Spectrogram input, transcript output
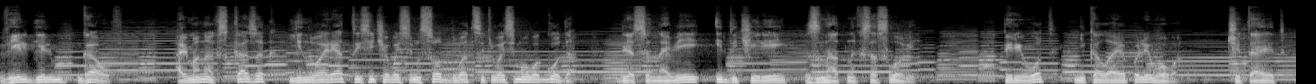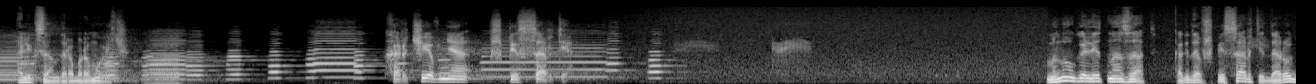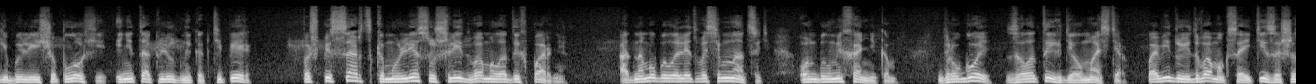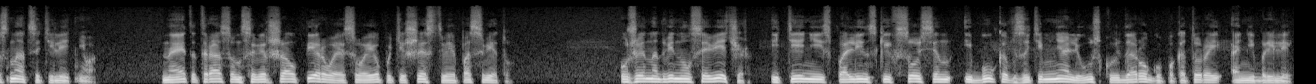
Вильгельм Гауф. Альманах сказок января 1828 года для сыновей и дочерей знатных сословий. Перевод Николая Полевого. Читает Александр Абрамович. Харчевня в Шпессарте. Много лет назад, когда в Шпессарте дороги были еще плохи и не так людны, как теперь, по Шпессартскому лесу шли два молодых парня. Одному было лет 18, он был механиком. Другой — золотых дел мастер, по виду едва мог сойти за 16-летнего. На этот раз он совершал первое свое путешествие по свету. Уже надвинулся вечер, и тени исполинских сосен и буков затемняли узкую дорогу, по которой они брели.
